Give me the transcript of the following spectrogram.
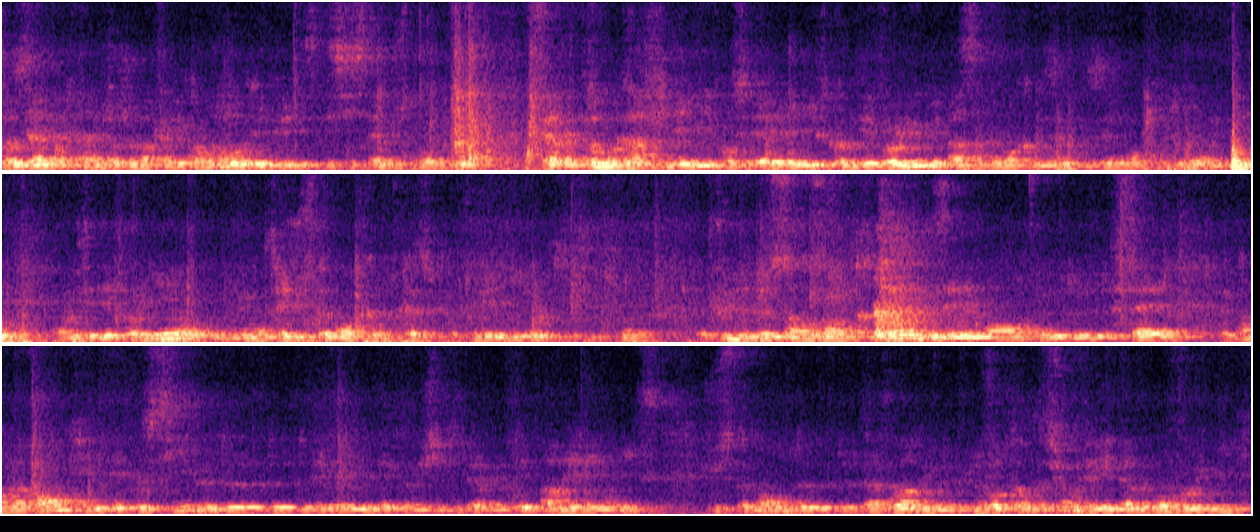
José Albertin et Giorgio Marcaritando, des, des, des, systèmes justement pour faire la tomographie des livres, considérer les livres comme des volumes et pas simplement comme des, éléments de contenu ont été, ont été déployés. On voulait montrer justement que, en tout cas, pour tous les livres qui, qui ont plus de 200 ans qui des éléments de, fer dans leur rang, qu'il était possible de, de, déployer des technologies qui permettaient, par les rayons X, justement, d'avoir une, représentation véritablement volumique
